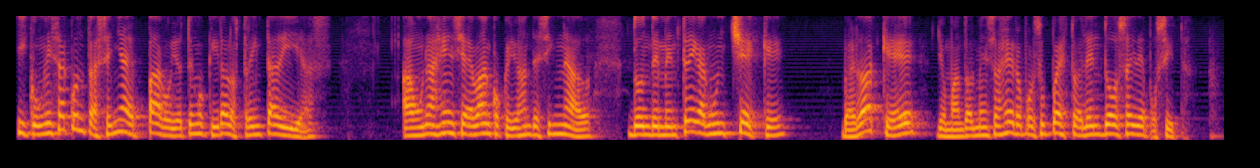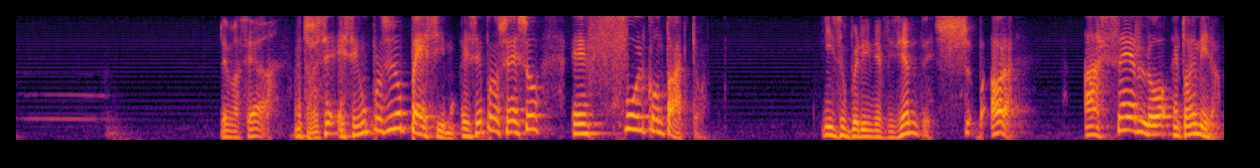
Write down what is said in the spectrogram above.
Y con esa contraseña de pago yo tengo que ir a los 30 días a una agencia de banco que ellos han designado, donde me entregan un cheque, ¿verdad? Que yo mando al mensajero, por supuesto, él endosa y deposita. Demasiado. Entonces, ese es un proceso pésimo. Ese proceso es full contacto. Y súper ineficiente. Ahora, hacerlo, entonces mira,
